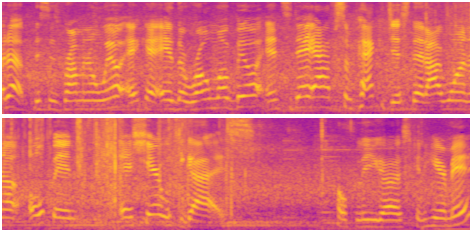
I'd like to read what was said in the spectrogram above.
What up? This is Ramen on Wheels, aka the Romobile, and today I have some packages that I want to open and share with you guys. Hopefully, you guys can hear me.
